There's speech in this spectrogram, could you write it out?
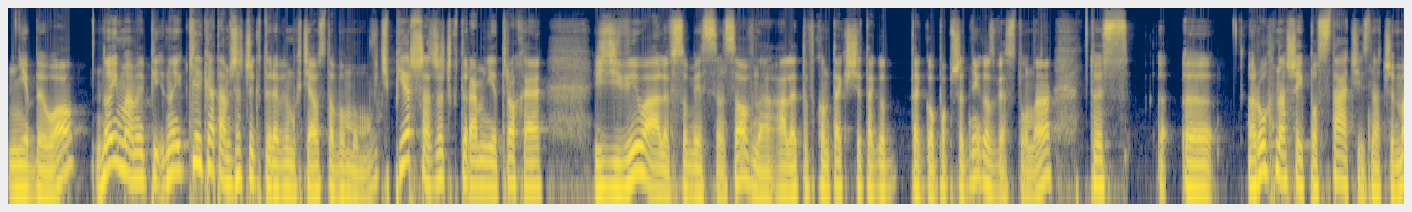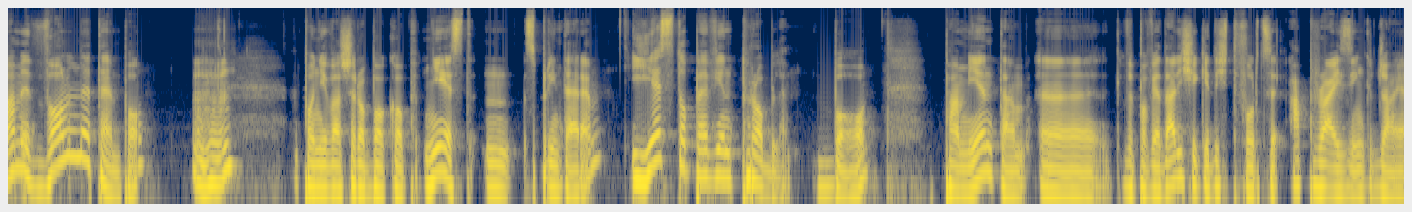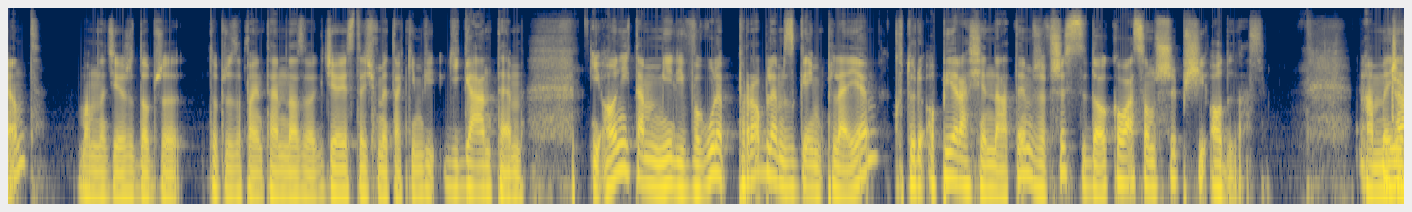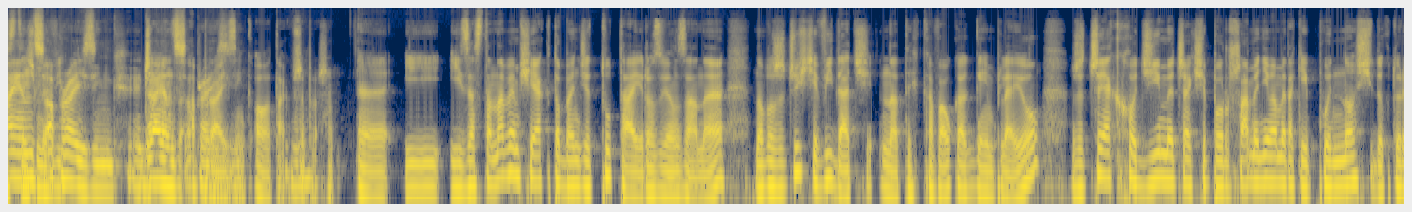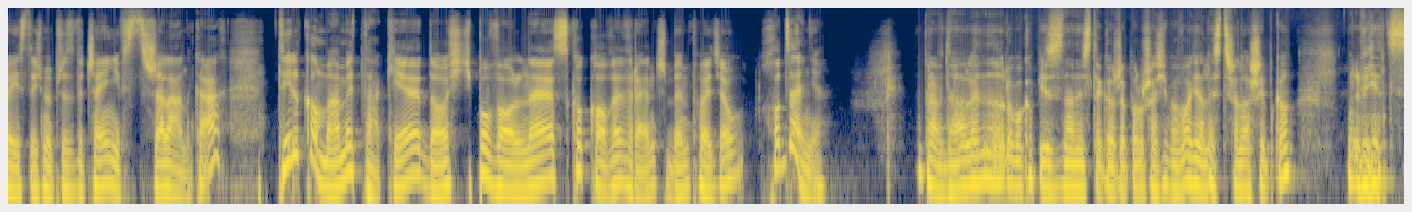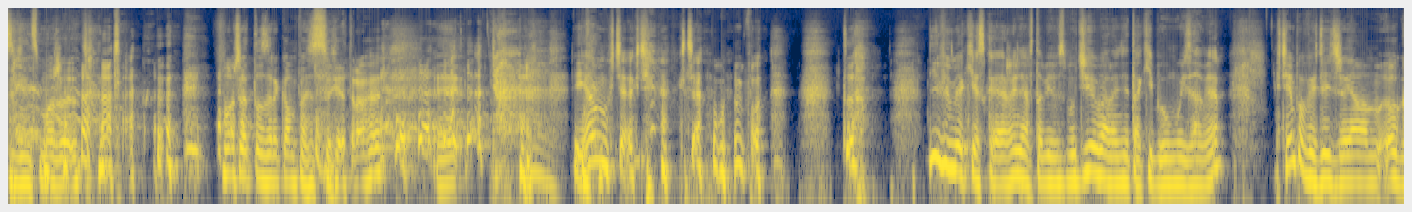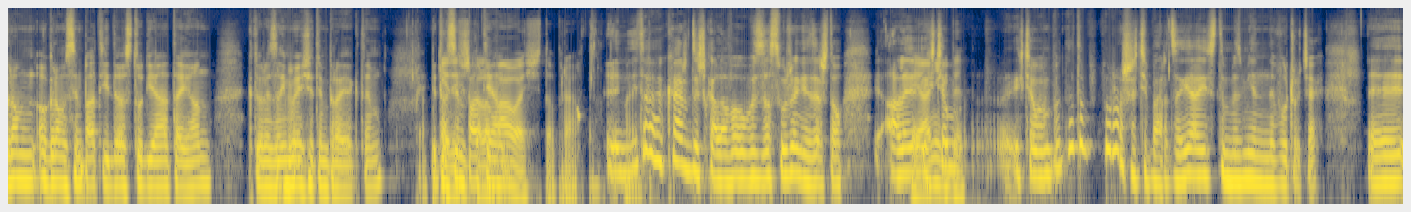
nie było. No i mamy no i kilka tam rzeczy, które bym chciał z tobą omówić. Pierwsza rzecz, która mnie trochę zdziwiła, ale w sumie jest sensowna, ale to w kontekście tego, tego poprzedniego zwiastuna, to jest ruch naszej postaci. Znaczy, mamy wolne tempo, mhm. ponieważ Robocop nie jest mm, sprinterem i jest to pewien problem, bo pamiętam, e, wypowiadali się kiedyś twórcy Uprising Giant. Mam nadzieję, że dobrze, dobrze zapamiętałem nazwę, gdzie jesteśmy takim gigantem. I oni tam mieli w ogóle problem z gameplayem, który opiera się na tym, że wszyscy dookoła są szybsi od nas a my Giants jesteśmy... Uprising. Giants, Giants Uprising. Uprising. O, tak, no. przepraszam. E, I, I zastanawiam się, jak to będzie tutaj rozwiązane, no bo rzeczywiście widać na tych kawałkach gameplayu, że czy jak chodzimy, czy jak się poruszamy, nie mamy takiej płynności, do której jesteśmy przyzwyczajeni w strzelankach, tylko mamy takie dość powolne, skokowe wręcz, bym powiedział, chodzenie. Prawda, ale no, Robocop jest znany z tego, że porusza się powoli, ale strzela szybko, więc, więc może, to, może to zrekompensuje trochę. E, ja bym chcia, chcia, chciałbym... Po, to, Nie wiem, jakie skojarzenia w tobie wzbudziłem, ale nie taki był mój zamiar. Chciałem powiedzieć, że ja mam ogrom, ogrom sympatii do studia Tejon, które zajmuje mhm. się tym projektem. I ta Kiedyś sympatia... szkalowałeś, to prawda. Nie, to każdy szkalował zasłużenie zresztą, ale ja chciałbym, chciałbym, no to proszę cię bardzo, ja jestem zmienny w uczuciach. E, e,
